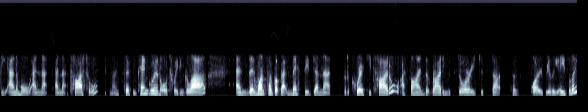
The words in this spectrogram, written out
the animal and that and that title, you know, surfing penguin or tweeting galah, and then once I've got that message and that sort of quirky title, I find that writing the story just starts to flow really easily.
